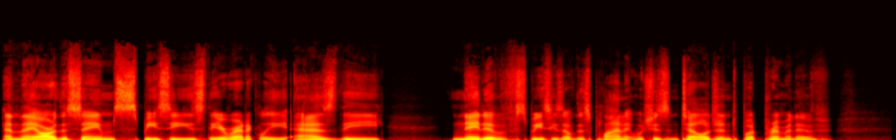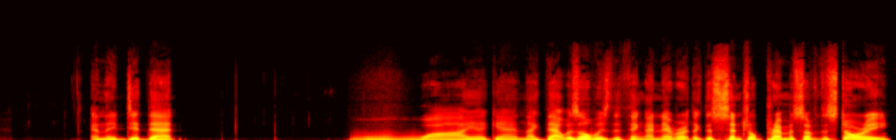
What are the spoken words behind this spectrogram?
and they are the same species theoretically as the native species of this planet, which is intelligent but primitive. And they did that. Why again? Like, that was always the thing I never, like, the central premise of the story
